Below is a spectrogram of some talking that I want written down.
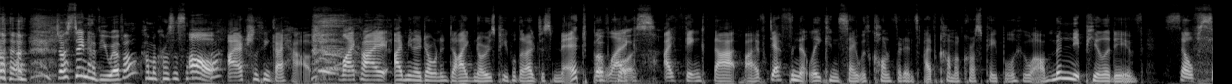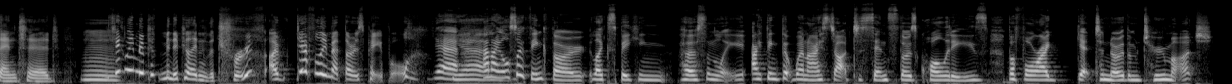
Justine, have you ever come across a Oh. I actually think I have. like I I mean I don't want to diagnose people that I've just met, but Of like course. I think that I've definitely can say with confidence I've come across people who are manipulative, self-centered, hmm. particularly manip- manipulating the truth. I've definitely met those people. Yeah. Yeah. And I also think, though, like speaking personally, I think that when I start to sense those qualities before I get to know them too much,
